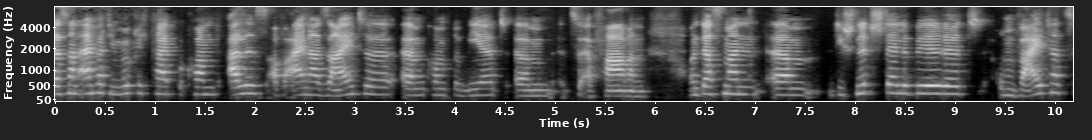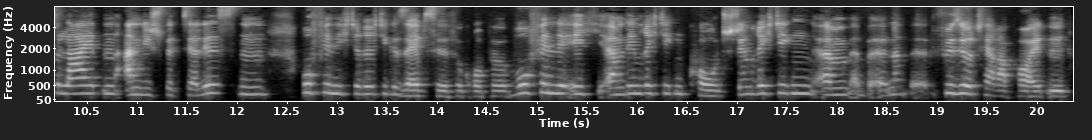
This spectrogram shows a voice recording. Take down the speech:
dass man einfach die Möglichkeit bekommt, alles auf einer Seite ähm, komprimiert ähm, zu erfahren. Und dass man ähm, die Schnittstelle bildet, um weiterzuleiten an die Spezialisten, wo finde ich die richtige Selbsthilfegruppe, wo finde ich ähm, den richtigen Coach, den richtigen ähm, ne, Physiotherapeuten,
